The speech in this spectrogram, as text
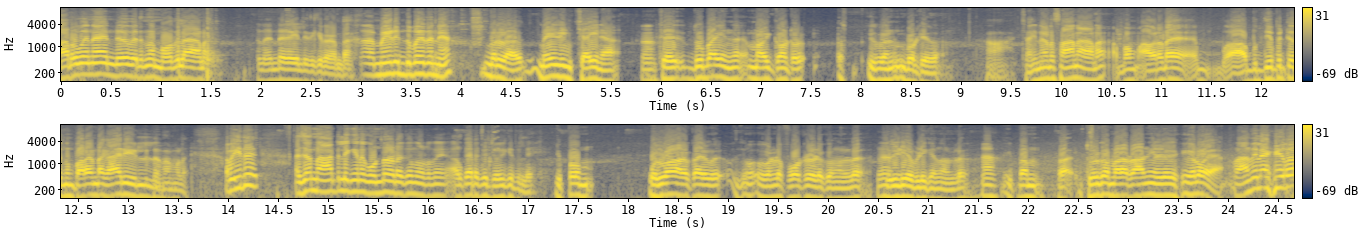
അറുപതിനായിരം രൂപ വരുന്ന മുതലാണ് എന്റെ കയ്യിലിരിക്കുന്ന കണ്ട? മെയ്ഡ് ഇൻ ദുബായ് തന്നെയാ? നല്ല മെയ്ഡ് ഇൻ ചൈന. ദുബായിൽ നിന്ന് നമ്മൾ ഇമ്പോർട്ട് ചെയ്തത്. ആ ചൈനയുടെ സാധനമാണ്. അപ്പം അവരുടെ ബുദ്ധിയെ പറ്റി ഒന്നും പറയേണ്ട കാര്യമില്ലല്ലോ നമ്മൾ അപ്പോൾ ഇത് അച്ഛൻ നാട്ടിലിങ്ങനെ കൊണ്ടു നടക്കുന്ന ഉടനെ ആൾക്കാരൊക്കെ ചോദിക്കത്തില്ലേ? ഇപ്പം ഒരുപാട് ആൾക്കാർ കൊണ്ട് ഫോട്ടോ എടുക്കുന്നുണ്ട് വീഡിയോ പിടിക്കുന്നുണ്ട്. ഇപ്പം ചുരുക്കം പറഞ്ഞാൽ റാന്നി ഹീറോയാ. റാന്നിയിലെ ഹീറോ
